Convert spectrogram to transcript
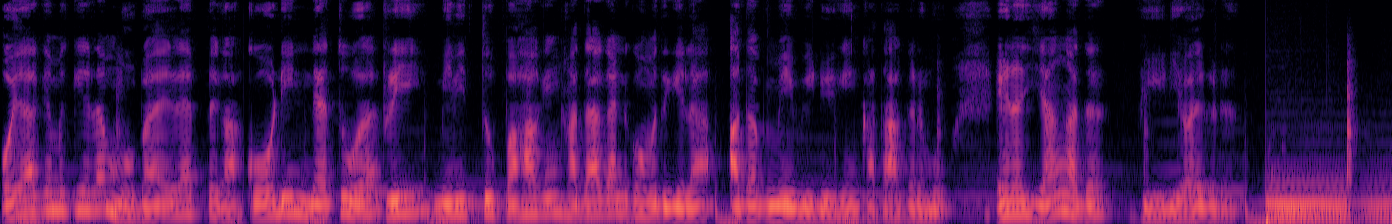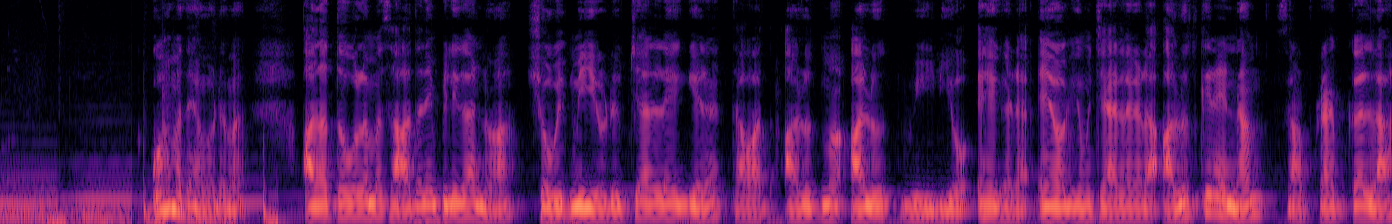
ඔයාගෙම කියලා මොබයිල් ඇප් එක කෝඩින් නැතුව ප්‍රී මිනිත්තු පහකින් හදාගන්න කොමද කියලා අද මේ වීඩියෝගෙන් කතා කරමු. එන යං අද වීඩියෝයකට කොහම දැමටම අදතෝගලම සාධනය පිළිගන්නවා. ශොවිත්ම YouTube චල්ලය ගෙන තවත් අලුත්ම අලුත් වීඩියෝ ඒකට ඒවගේම චැල්ලකට අලුත් කෙනෙ නම් සබස්ක්‍රයිබ් කරලා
